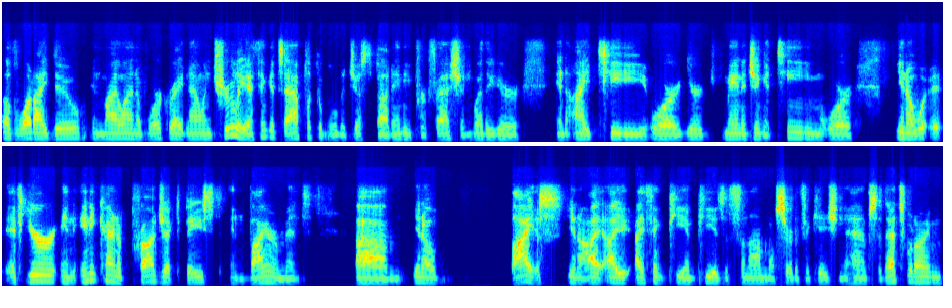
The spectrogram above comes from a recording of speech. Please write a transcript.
of what I do in my line of work right now. And truly, I think it's applicable to just about any profession, whether you're in IT or you're managing a team or, you know, if you're in any kind of project-based environment, um, you know, bias, you know, I, I, I think PMP is a phenomenal certification to have. So that's what I'm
